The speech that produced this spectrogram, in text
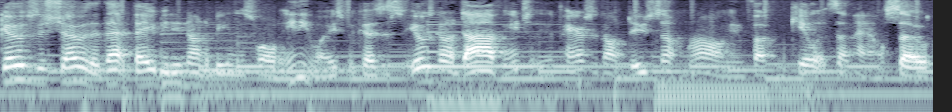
goes to show that that baby did not be in this world anyways, because it was going to die eventually. The parents were going to do something wrong and fucking kill it somehow. So,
